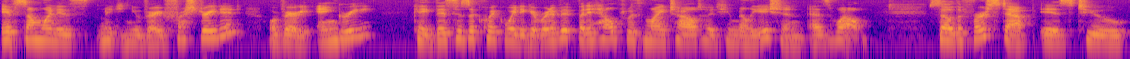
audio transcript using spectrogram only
if someone is making you very frustrated or very angry, okay, this is a quick way to get rid of it, but it helped with my childhood humiliation as well. So the first step is to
